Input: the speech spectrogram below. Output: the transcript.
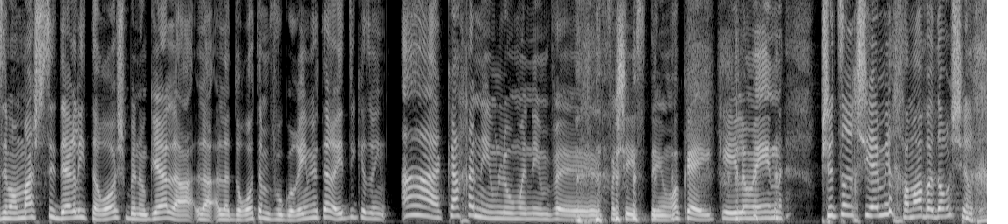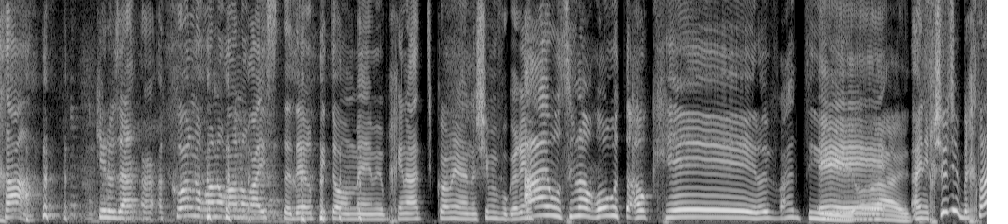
זה ממש סידר לי את הראש בנוגע לדורות המבוגרים יותר, הייתי כזה מין, אה, ככה נהיים לאומנים ופשיסטים, אוקיי, כאילו מין, פשוט צריך שיהיה מלחמה בדור שלך. כאילו זה, הכל נורא נורא נורא הסתדר פתאום אה, מבחינת כל מיני אנשים מבוגרים. אה, הם רוצים להרוג אותה, אוקיי, לא הבנתי, אורייט. אה, אני חושבת שבכלל,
